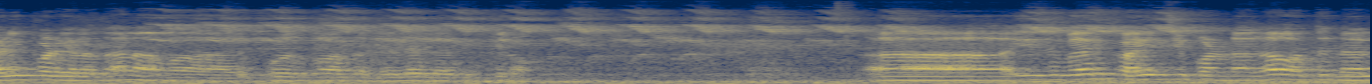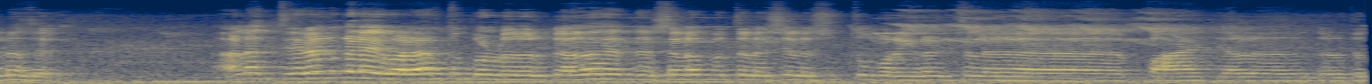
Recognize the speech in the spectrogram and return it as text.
அடிப்படையில் தான் நாம் எப்பொழுதுமே அந்த நிலையில் நிற்கிறோம் இது மாதிரி பயிற்சி பண்ணால் தான் வந்து நல்லது. ஆனால் திறன்களை வளர்த்து கொள்வதற்காக இந்த சிலம்பத்தில் சில சுத்து முறைகள் சில பாய்ஞ்சல் அதுங்கிறது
